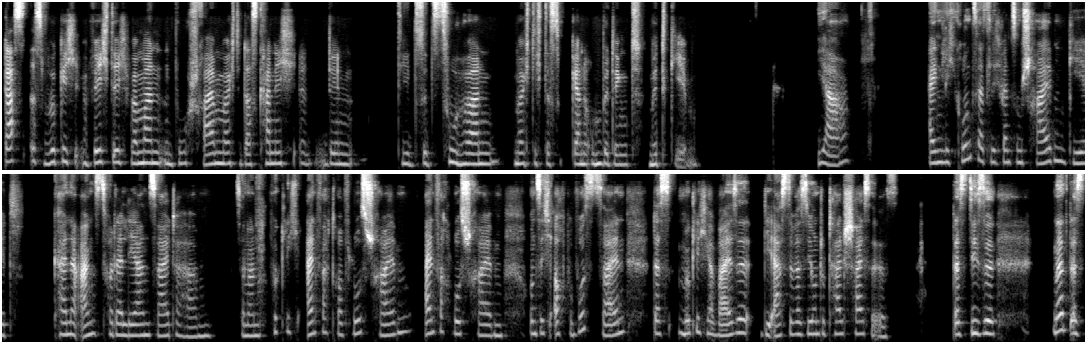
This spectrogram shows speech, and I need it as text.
das ist wirklich wichtig, wenn man ein Buch schreiben möchte, das kann ich äh, den, die jetzt zuhören, möchte ich das gerne unbedingt mitgeben. Ja, eigentlich grundsätzlich, wenn es um Schreiben geht, keine Angst vor der leeren Seite haben, sondern wirklich einfach drauf losschreiben, einfach losschreiben und sich auch bewusst sein, dass möglicherweise die erste Version total scheiße ist. Dass diese, ne, dass,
